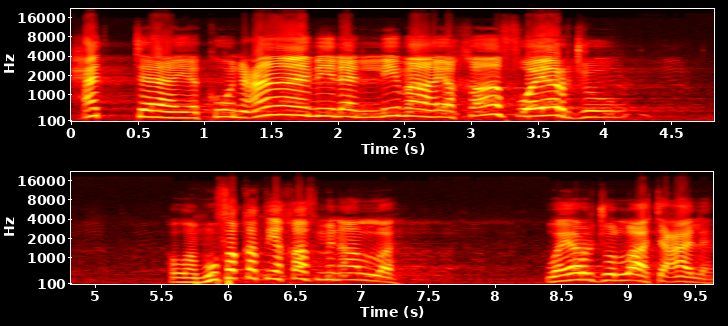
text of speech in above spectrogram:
حتى يكون عاملا لما يخاف ويرجو. هو مو فقط يخاف من الله ويرجو الله تعالى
